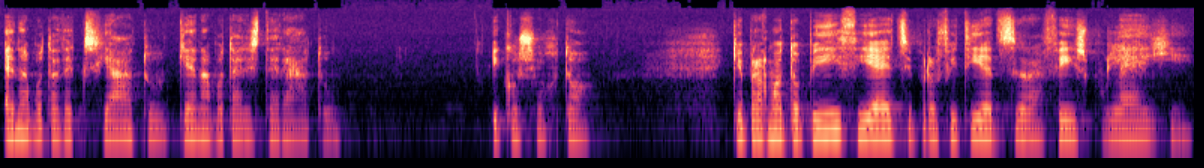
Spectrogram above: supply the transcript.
ένα από τα δεξιά του και ένα από τα αριστερά του. 28. Και πραγματοποιήθη έτσι η προφητεία της γραφής που λέγει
